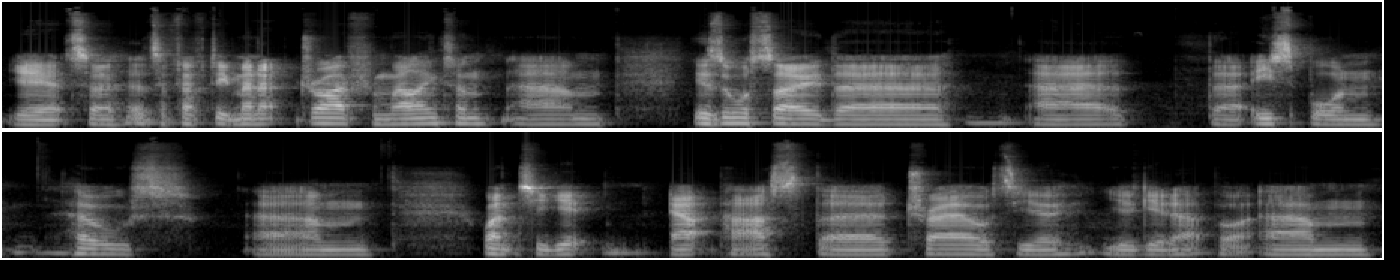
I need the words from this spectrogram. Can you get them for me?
yeah, it's a it's a fifty minute drive from Wellington. Um, there's also the uh, the Eastbourne Hills. Once you get out past the trails, you you get up. Um,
